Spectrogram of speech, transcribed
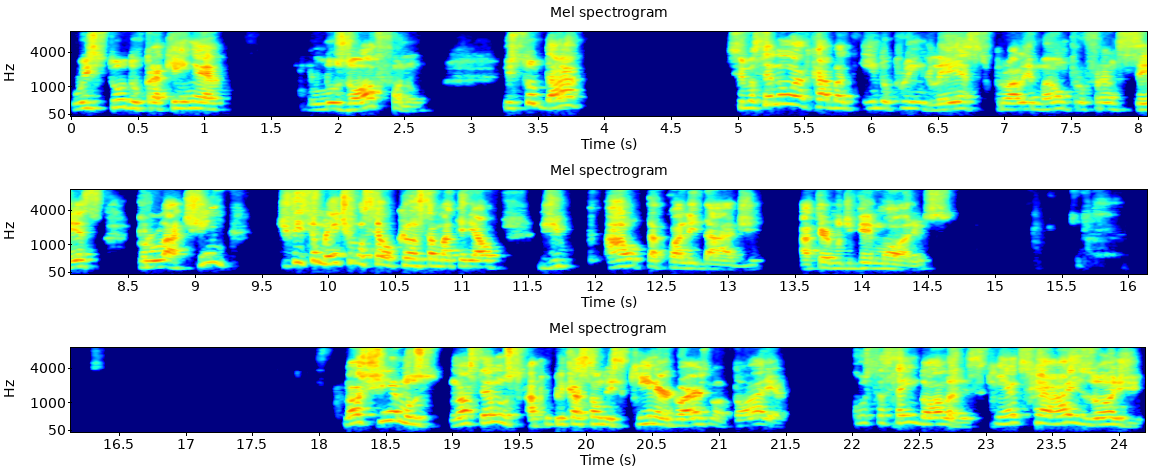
o estudo para quem é lusófono estudar. Se você não acaba indo para o inglês, para o alemão, para o francês, para o latim, dificilmente você alcança material de alta qualidade a termo de grimórios. Nós tínhamos, nós temos a publicação do Skinner, do Ars Notória, custa 100 dólares, 500 reais hoje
